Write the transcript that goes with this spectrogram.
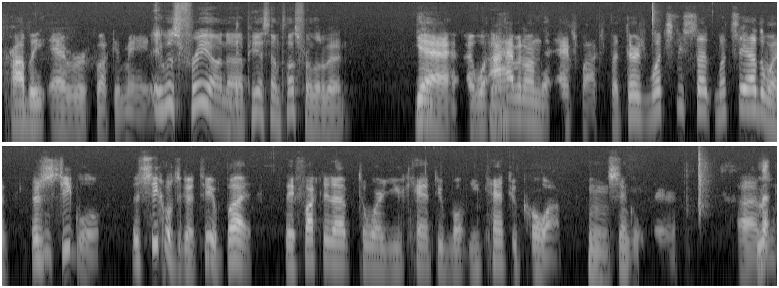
probably ever fucking made. It was free on uh, PSN Plus for a little bit. Yeah, I, well, I have it on the Xbox, but there's what's the what's the other one? There's a sequel. The sequel's good too, but they fucked it up to where you can't do you can't do co-op Hmm. single player. Um, Me-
